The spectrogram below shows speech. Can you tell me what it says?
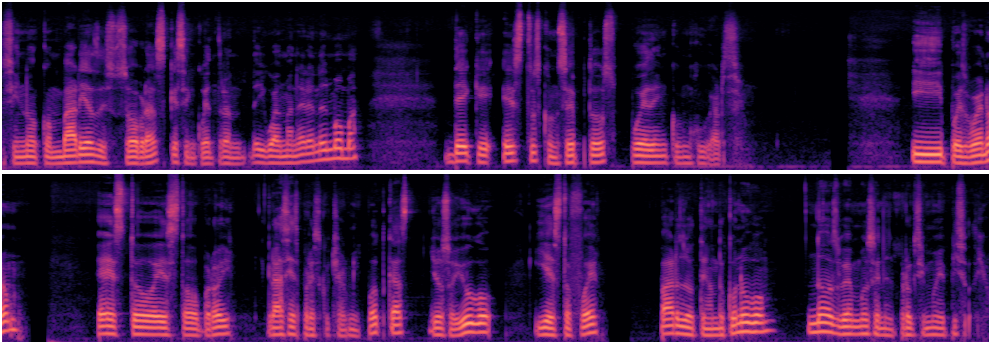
sino con varias de sus obras que se encuentran de igual manera en el MoMA, de que estos conceptos pueden conjugarse. Y pues bueno, esto es todo por hoy. Gracias por escuchar mi podcast. Yo soy Hugo y esto fue Parloteando con Hugo. Nos vemos en el próximo episodio.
